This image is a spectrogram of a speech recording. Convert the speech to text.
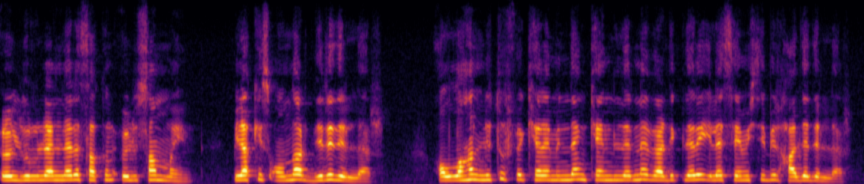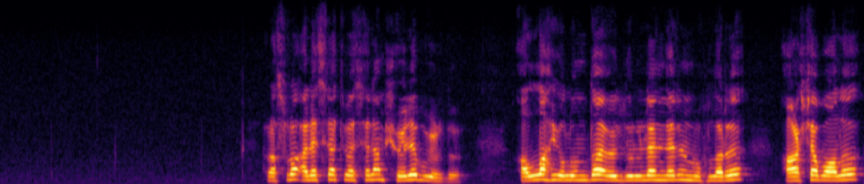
öldürülenleri sakın ölü sanmayın. Bilakis onlar diridirler. Allah'ın lütuf ve kereminden kendilerine verdikleri ile sevinçli bir haldedirler. Resulullah aleyhissalatü vesselam şöyle buyurdu. Allah yolunda öldürülenlerin ruhları arşa bağlı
